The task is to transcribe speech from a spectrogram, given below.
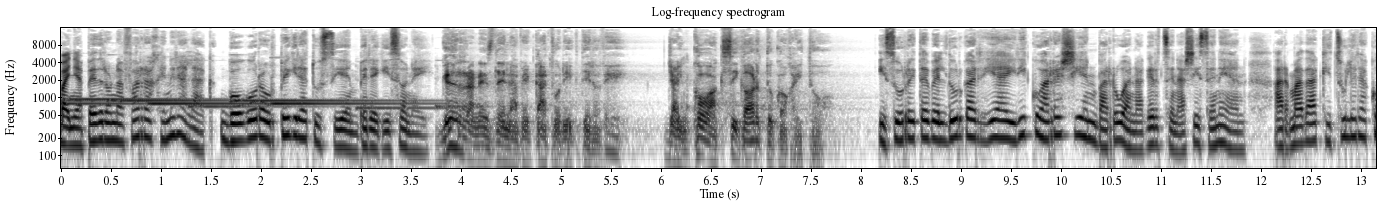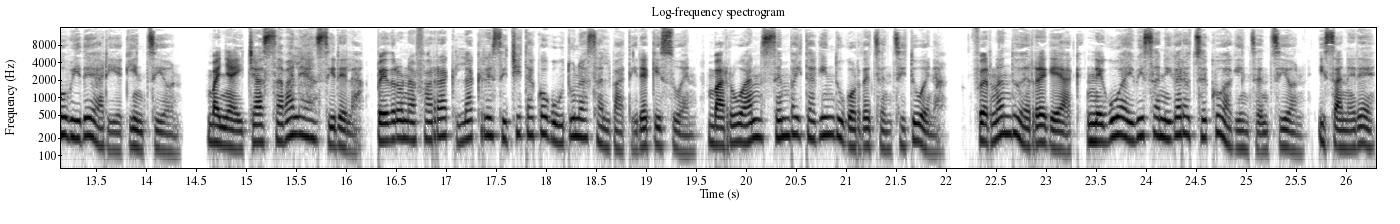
Baina Pedro Nafarra generalak gogor aurpegiratu zien bere gizonei. Gerran ez dela bekaturik dirudi jainkoak zigartuko gaitu. Izurrite beldurgarria iriko arresien barruan agertzen hasi zenean, armadak itzulerako bideari ekin zion. Baina itxaz zabalean zirela, Pedro Nafarrak lakre zitsitako gutuna zalbat ireki zuen, barruan zenbait agindu gordetzen zituena. Fernando Erregeak negua ibizan igarotzeko agintzen zion, izan ere,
